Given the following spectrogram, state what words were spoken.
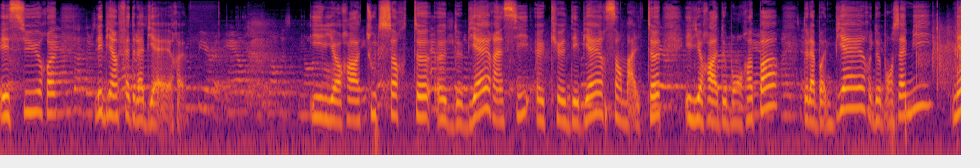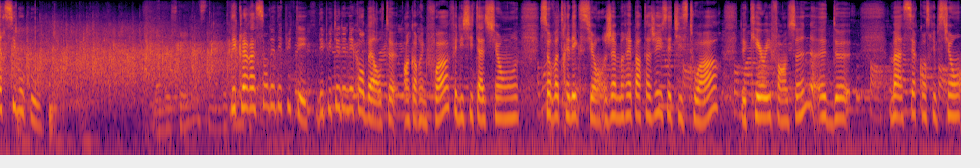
et sur les bienfaits de la bière. Il y aura toutes sortes euh, de bières ainsi euh, que des bières sans malt. Il y aura de bons repas, de la bonne bière, de bons amis. Merci beaucoup. Déclaration des députés. Député de Nickel Belt, encore une fois, félicitations sur votre élection. J'aimerais partager cette histoire de Kerry Fonson de ma circonscription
